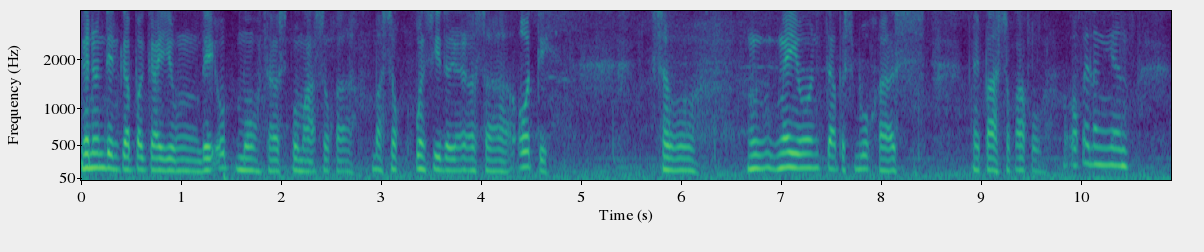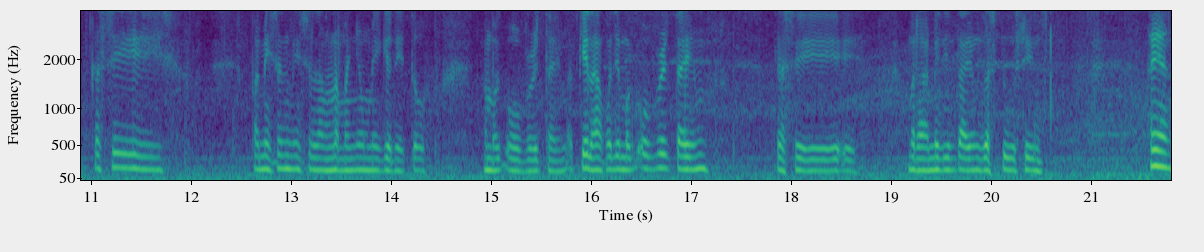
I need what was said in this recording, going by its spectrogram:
ganun din kapag ka yung day off mo tapos pumasok ka masok consider yun sa OT so ng- ngayon tapos bukas may pasok ako. Okay lang yan. Kasi paminsan-minsan lang naman yung may ganito na mag-overtime. At kailangan ko din mag-overtime kasi marami din tayong gastusin. Ayan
